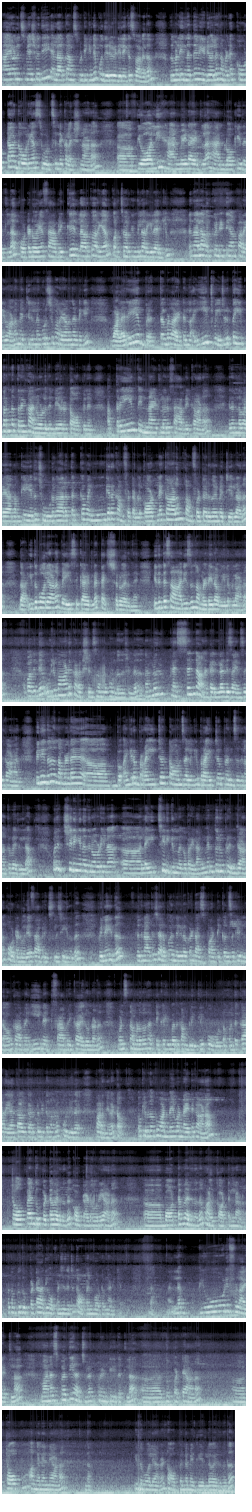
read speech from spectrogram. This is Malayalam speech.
ഹായ് ഓൾ ഇറ്റ്സ് മേശ്വതി എല്ലാവർക്കും ആംസ് ബുട്ടിക്കിന്റെ പുതിയൊരു വീഡിയോയിലേക്ക് സ്വാഗതം. നമ്മൾ ഇന്നത്തെ വീഡിയോയിൽ നമ്മുടെ കോട്ട ഡോറിയ സ്യൂട്ട്സിന്റെ കളക്ഷൻ ആണ്. പ്യുവർലി ഹാൻഡ് മെയ്ഡ് ആയിട്ടുള്ള ഹാൻഡ് ബ്ലോക്ക് ചെയ്തിട്ടുള്ള കോട്ട ഡോറിയ ഫാബ്രിക് എല്ലാവർക്കും അറിയാം. കുറച്ച് പേർക്കെങ്കിലും അറിയില്ലായിരിക്കും. എന്നാൽ അവർക്ക് വേണ്ടിയിട്ട് ഞാൻ പറയുവാണ്. മെറ്റീരിയലിനെ കുറിച്ച് പറയുകയാണെന്നുണ്ടെങ്കിൽ വളരെ ബ്രെത്തബിൾ ആയിട്ട് ലൈറ്റ് വെയിറ്റ് ഒരു പേപ്പറിന്റെ അത്രയും കനമുള്ളൂ ഇതിന്റെ ഒരു ടോപ്പിന് അത്രയും തിന്നായിട്ടുള്ള ഒരു ഫാബ്രിക് ആണ്. ഇതെന്താ പറയുക നമുക്ക് ഏത് ചൂട് ചൂടുകാലത്തൊക്കെ ഭയങ്കര കംഫർട്ടബിൾ കോട്ടനേക്കാളും കംഫർട്ട് വരുന്ന ഒരു മെറ്റീരിയലാണ് ഇതാ ഇതുപോലെയാണ് ബേസിക് ആയിട്ടുള്ള ടെക്സ്ചർ വരുന്നത് ഇതിന്റെ സാരീസും നമ്മളുടെ കയ്യിൽ അവൈലബിൾ ആണ്. അപ്പോൾ അതിന്റെ ഒരുപാട് കളക്ഷൻസ് നമ്മൾ കൊണ്ടുവന്നിട്ടുണ്ട്. നല്ലൊരു പ്ലസന്റ് ആണ് കേട്ടോ എല്ലാ ഡിസൈൻസും കാണാൻ. പിന്നെ ഇത് നമ്മളുടെ ഭയങ്കര ബ്രൈറ്റർ ടോൺസ് അല്ലെങ്കിൽ ബ്രൈറ്റർ പ്രിന്റ്സ് ഇതിനകത്ത് വരില്ല. ഒരു ഇച്ചിരി ഇങ്ങനെ ഇതിനോട് ഇങ്ങനെ ലയിച്ചിരിക്കുന്നൊക്കെ പറയില്ല. അങ്ങനത്തെ ഒരു പ്രിന്റ് ആണ് കോട്ടഡോറിയ ഫാബ്രിക്സിൽ ചെയ്യുന്നത്. പിന്നെ ഇത് ഇതിനകത്ത് ചിലപ്പോൾ എന്തെങ്കിലുമൊക്കെ ഡസ്റ്റ് പാർട്ടിക്കിൾസ് ഒക്കെ ഉണ്ടാവും കാരണം ഈ നെറ്റ് ഫാബ്രിക് ആയതുകൊണ്ടാണ് വൺസ് നമ്മളൊന്ന് തട്ടിക്കഴിയുമ്പോൾ അത് കംപ്ലീറ്റ്ലി പോകും കേട്ടോ അപ്പോൾ ഇതൊക്കെ അറിയാത്ത ആൾക്കാർക്ക് വേണ്ടിയിട്ട് നമ്മൾ പുതിയത് പറഞ്ഞു കേട്ടോ. ഓക്കെ അപ്പോൾ നമുക്ക് വൺ ബൈ വൺ ആയിട്ട് കാണാം. ടോപ്പ് ആൻഡ് ദുപ്പട്ട വരുന്നത് കോട്ടാഡോറിയാണ്. ബോട്ടം വരുന്നത് മൾ കോട്ടണിലാണ് അപ്പോൾ നമുക്ക് ദുപ്പട്ട ആദ്യം ഓപ്പൺ ചെയ്തിട്ട് ടോപ്പ് ആൻഡ് ബോട്ടം കാണിക്കാം. നല്ല ബ്യൂട്ടിഫുൾ ആയിട്ടുള്ള വനസ്പതി അജ്രക് പ്രിന്റ് ചെയ്തിട്ടുള്ള ദുപ്പട്ടയാണ്. ടോപ്പും അങ്ങനെ തന്നെയാണ്. ഇതാ ഇതുപോലെയാണ് ടോപ്പിന്റെ മെറ്റീരിയൽ വരുന്നത്.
